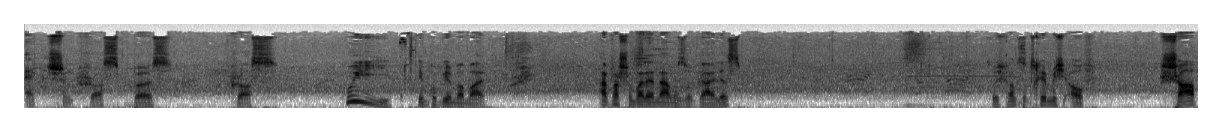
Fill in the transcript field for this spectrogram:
Action, Cross, Burst, Cross. Hui, den probieren wir mal. Einfach schon, weil der Name so geil ist. So, ich konzentriere mich auf Sharp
